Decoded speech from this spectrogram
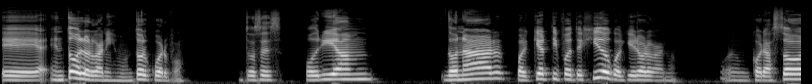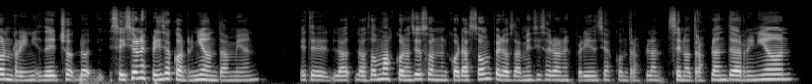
eh, en todo el organismo, en todo el cuerpo. Entonces, podrían donar cualquier tipo de tejido, cualquier órgano. Un corazón, riñón. De hecho, lo- se hicieron experiencias con riñón también. Este, lo- los dos más conocidos son el corazón, pero también se hicieron experiencias con trasplan- xenotrasplante de riñón,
